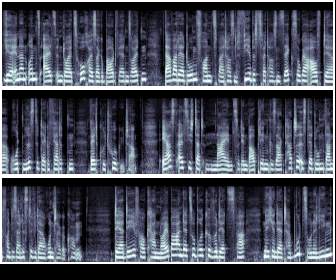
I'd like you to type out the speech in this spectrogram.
Wir erinnern uns, als in Deutz Hochhäuser gebaut werden sollten, da war der Dom von 2004 bis 2006 sogar auf der roten Liste der gefährdeten Weltkulturgüter. Erst als die Stadt Nein zu den Bauplänen gesagt hatte, ist der Dom dann von dieser Liste wieder runtergekommen. Der DEVK-Neubau an der Zoobrücke würde jetzt zwar nicht in der Tabuzone liegen,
